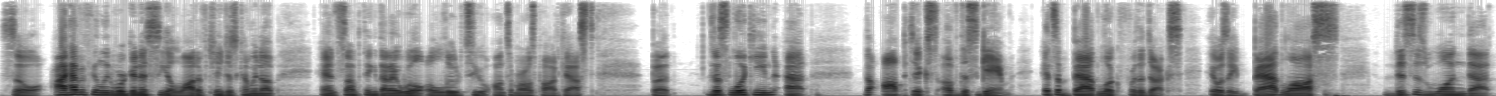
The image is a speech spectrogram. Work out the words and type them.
So I have a feeling we're going to see a lot of changes coming up and something that I will allude to on tomorrow's podcast. But just looking at the optics of this game, it's a bad look for the Ducks. It was a bad loss. This is one that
